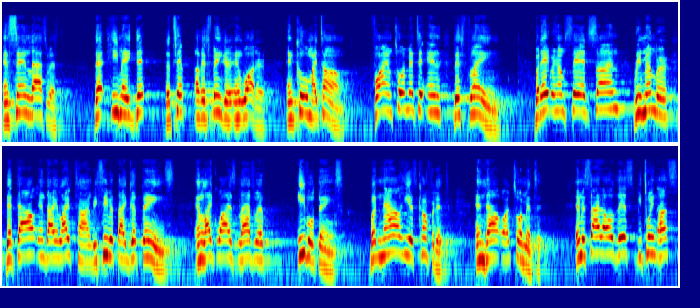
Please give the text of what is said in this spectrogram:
and send Lazarus, that he may dip the tip of his finger in water and cool my tongue. For I am tormented in this flame. But Abraham said, Son, remember that thou in thy lifetime receivest thy good things, and likewise Lazarus evil things. But now he is comforted, and thou art tormented. And beside all this, between us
